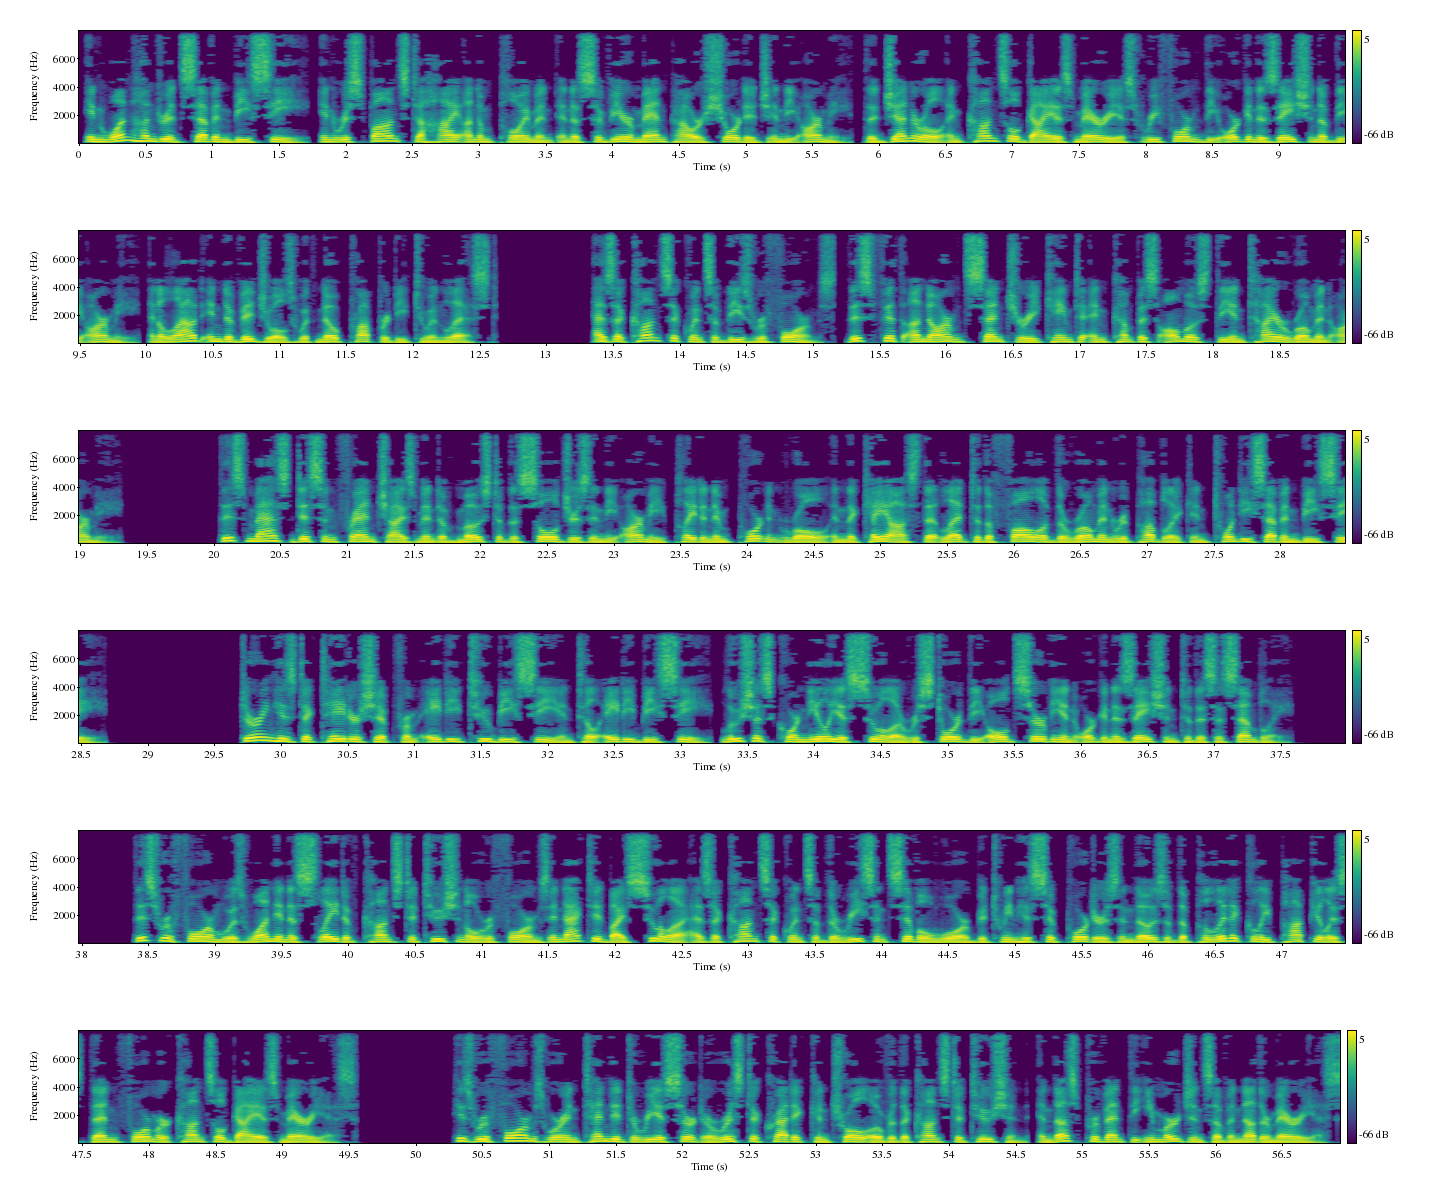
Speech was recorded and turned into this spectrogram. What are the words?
In 107 BC, in response to high unemployment and a severe manpower shortage in the army, the general and consul Gaius Marius reformed the organization of the army, and allowed individuals with no property to enlist. As a consequence of these reforms, this fifth unarmed century came to encompass almost the entire Roman army. This mass disenfranchisement of most of the soldiers in the army played an important role in the chaos that led to the fall of the Roman Republic in 27 BC. During his dictatorship from 82 BC until 80 BC, Lucius Cornelius Sulla restored the old Servian organization to this assembly. This reform was one in a slate of constitutional reforms enacted by Sulla as a consequence of the recent civil war between his supporters and those of the politically populist then former consul Gaius Marius. His reforms were intended to reassert aristocratic control over the constitution, and thus prevent the emergence of another Marius.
